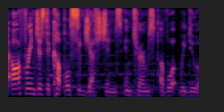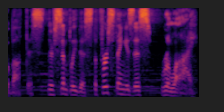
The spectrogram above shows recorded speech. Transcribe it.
by offering just a couple suggestions in terms of what we do about this. They're simply this. The first thing is this rely.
